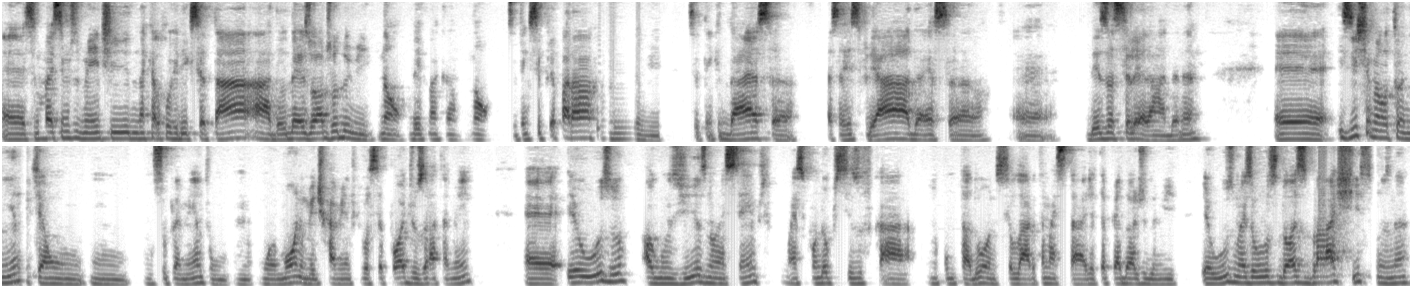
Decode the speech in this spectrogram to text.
é, você não vai simplesmente naquela correria que você tá, ah, deu 10 horas, vou dormir. Não, deito na cama. Não. Você tem que se preparar para dormir. Você tem que dar essa, essa resfriada, essa é, desacelerada, né? É, existe a melatonina, que é um, um, um suplemento, um, um, hormônio, um medicamento que você pode usar também, é, eu uso alguns dias, não é sempre, mas quando eu preciso ficar no computador, no celular até mais tarde, até perto da hora de dormir, eu uso, mas eu uso doses baixíssimas, né?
